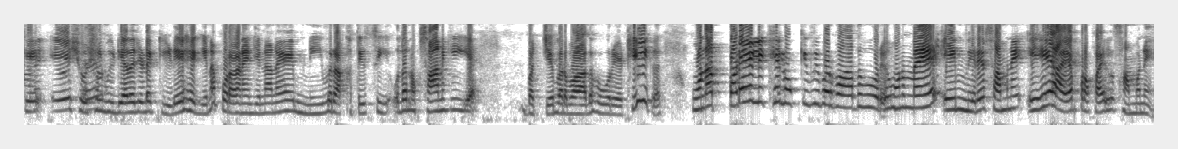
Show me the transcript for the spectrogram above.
ਕੇ। ਇਹ ਸੋਸ਼ਲ ਮੀਡੀਆ ਦੇ ਜਿਹੜੇ ਕੀੜੇ ਹੈਗੇ ਨਾ ਪੁਰਾਣੇ ਜਿਨ੍ਹਾਂ ਨੇ ਨੀਂਵ ਰੱਖਤੀ ਸੀ ਉਹਦਾ ਨੁਕਸਾਨ ਕੀ ਹੈ? ਬੱਚੇ ਬਰਬਾਦ ਹੋ ਰਹੇ ਠੀਕ? ਹੁਣ ਆ ਪੜ੍ਹੇ ਲਿਖੇ ਲੋਕੀ ਵੀ ਬਰਬਾਦ ਹੋ ਰਹੇ। ਹੁਣ ਮੈਂ ਇਹ ਮੇਰੇ ਸਾਹਮਣੇ ਇਹ ਆਇਆ ਪ੍ਰੋਫਾਈਲ ਸਾਹਮਣੇ।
